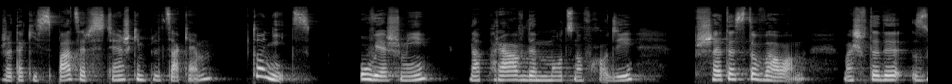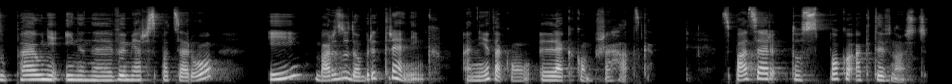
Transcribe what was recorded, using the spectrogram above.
że taki spacer z ciężkim plecakiem to nic. Uwierz mi, naprawdę mocno wchodzi. Przetestowałam. Masz wtedy zupełnie inny wymiar spaceru i bardzo dobry trening, a nie taką lekką przechadzkę. Spacer to spoko aktywność,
